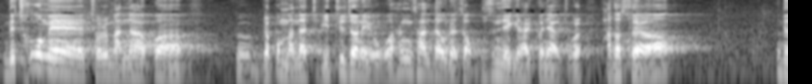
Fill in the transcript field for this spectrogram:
근데 처음에 저를 만나갖고 그 몇 번 만났지 이틀 전에 요거 항사한다고 그래서 무슨 얘기를 할 거냐 그걸 받았어요. 근데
